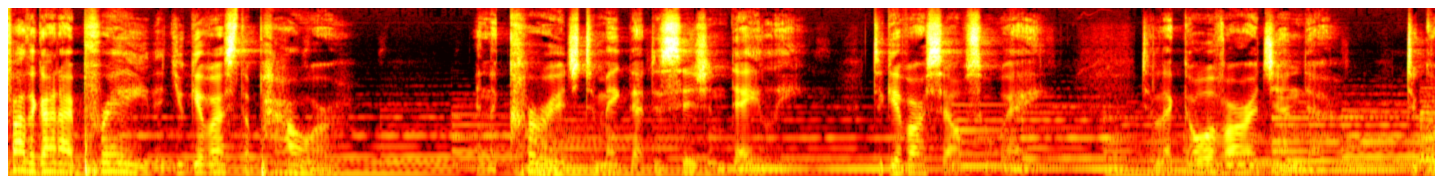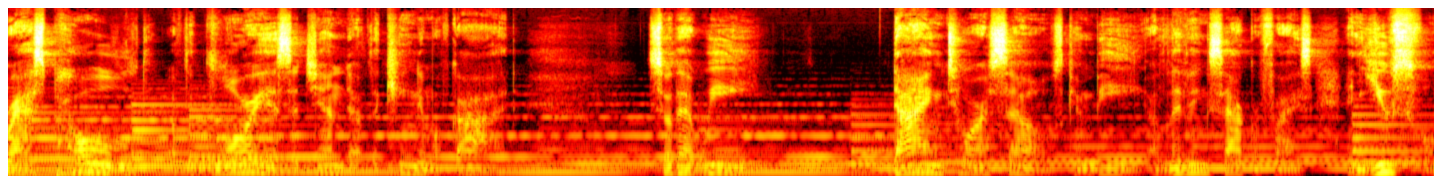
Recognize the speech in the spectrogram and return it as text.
Father God, I pray that you give us the power and the courage to make that decision daily, to give ourselves away, to let go of our agenda, to grasp hold of the glorious agenda of the kingdom of God, so that we, dying to ourselves, can be a living sacrifice and useful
